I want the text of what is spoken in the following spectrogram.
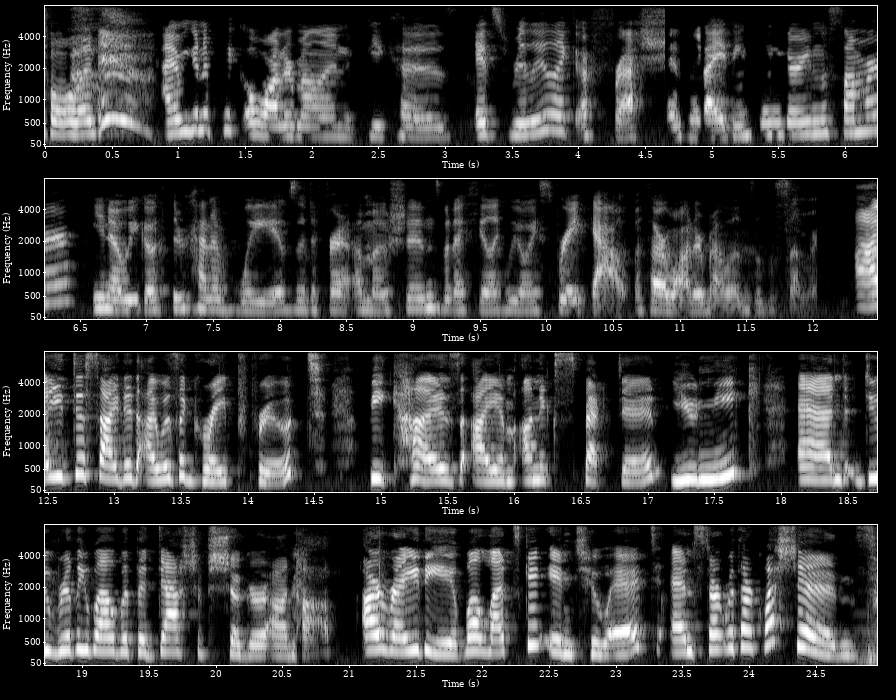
stolen. I'm gonna pick a watermelon because it's really like a fresh and exciting thing during the summer. You know, we go through kind of waves of different emotions, but I feel like we always break out with our watermelons in the summer. I decided I was a grapefruit because I am unexpected, unique, and do really well with a dash of sugar on top. Alrighty, well, let's get into it and start with our questions.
